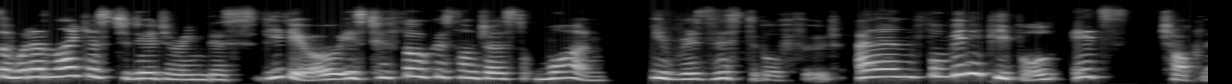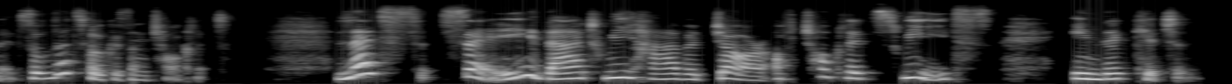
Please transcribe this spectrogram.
So what I'd like us to do during this video is to focus on just one irresistible food. And for many people, it's chocolate. So let's focus on chocolate. Let's say that we have a jar of chocolate sweets in the kitchen.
